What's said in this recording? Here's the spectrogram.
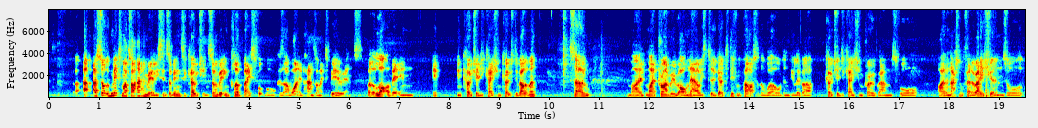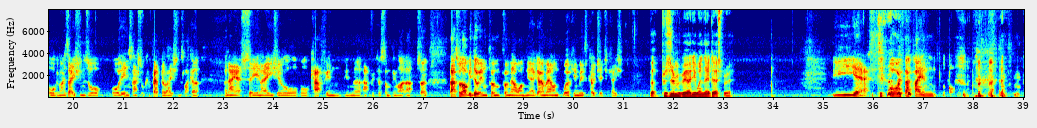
I, I sort of mixed my time really since I've been into coaching. Some of it in club-based football because I wanted hands-on experience, but a lot of it in, in in coach education, coach development. So my my primary role now is to go to different parts of the world and deliver coach education programs for either national federations or organisations or or the international confederations like a an AFC in Asia or, or CAF in in uh, Africa, something like that. So that's what I'll be doing from from now on. Yeah, going around working with coach education. But presumably only when they're desperate. Yes, or if they're paying.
